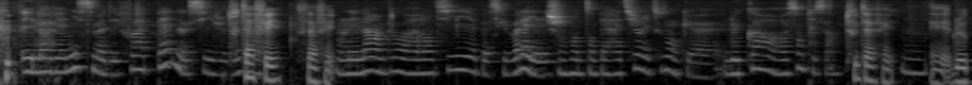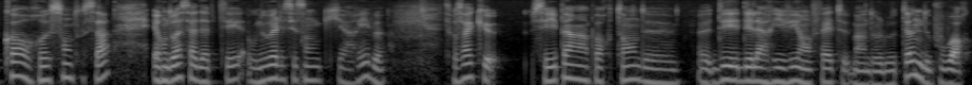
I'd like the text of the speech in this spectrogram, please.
et l'organisme des fois peine aussi. Je tout à fait, tout à fait. On est là un peu au ralenti parce que voilà, il y a les changements de température et tout, donc euh, le corps ressent tout ça. Tout à fait. Mm. Et le corps ressent tout ça et on doit s'adapter aux nouvelles saisons qui arrivent. C'est pour ça que c'est hyper important de, euh, dès, l'arrivée en fait ben, de l'automne de pouvoir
